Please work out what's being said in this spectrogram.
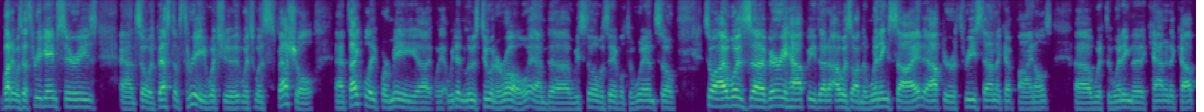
But it was a three-game series and so it was best of three, which uh, which was special. And thankfully for me, uh, we, we, didn't lose two in a row, and uh, we still was able to win. So, so I was uh, very happy that I was on the winning side after three Stanley Cup Finals, uh, with the winning the Canada Cup.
